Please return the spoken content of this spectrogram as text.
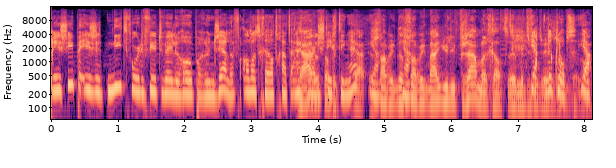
principe is het niet voor de virtuele Europa Run zelf. Al het geld gaat eigenlijk naar de stichting. Hè? Ja, dat, Snap ik, dat snap ik. Maar jullie verzamelen geld met de virtuele Ja, dat klopt. Ja.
